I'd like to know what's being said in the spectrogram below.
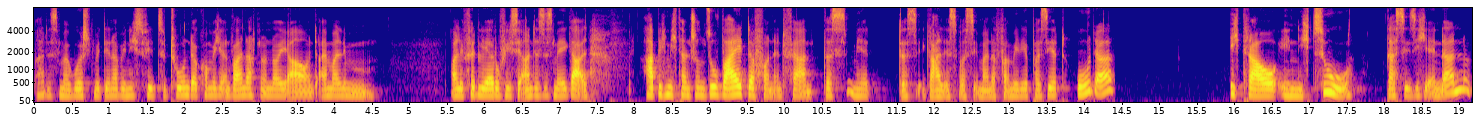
ah, das ist mir wurscht, mit denen habe ich nichts viel zu tun, da komme ich an Weihnachten und Neujahr und einmal im, alle Vierteljahr rufe ich sie an, das ist mir egal. Habe ich mich dann schon so weit davon entfernt, dass mir das egal ist, was in meiner Familie passiert. Oder ich traue ihnen nicht zu, dass sie sich ändern.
